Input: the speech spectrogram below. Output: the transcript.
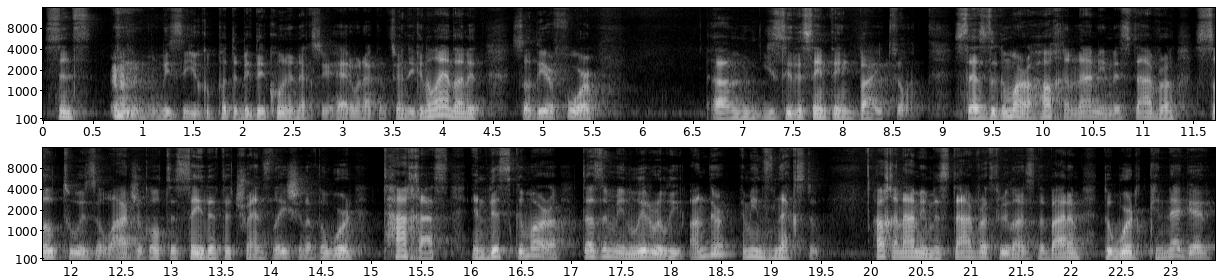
Since we see you could put the big dekuna next to your head. We're not concerned you're going to land on it. So therefore, um, you see the same thing by tefillin. Says the Gemara, Hachanami mistavra. So too is it logical to say that the translation of the word tachas in this Gemara doesn't mean literally under; it means next to. Hachanami mistavra. Three lines in the bottom. The word keneged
